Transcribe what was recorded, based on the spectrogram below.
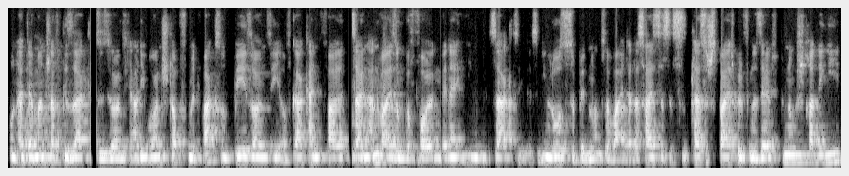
und hat der Mannschaft gesagt, sie sollen sich A die Ohren stopfen mit Wachs und B sollen sie auf gar keinen Fall seinen Anweisungen befolgen, wenn er ihnen sagt, ihn loszubinden und so weiter. Das heißt, das ist ein klassisches Beispiel für eine Selbstbindungsstrategie.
